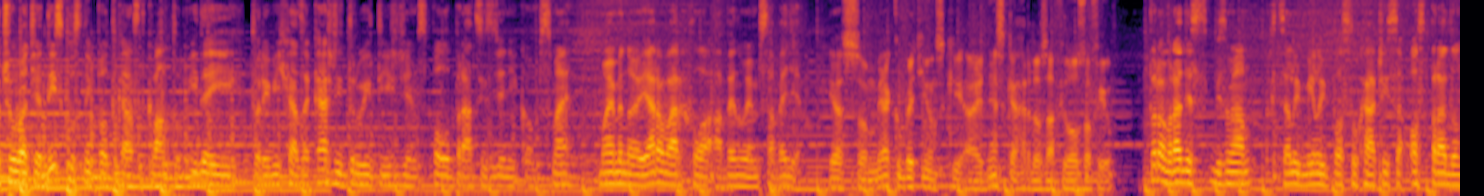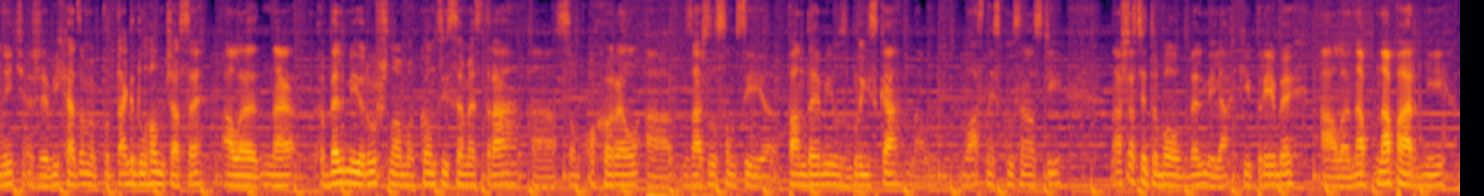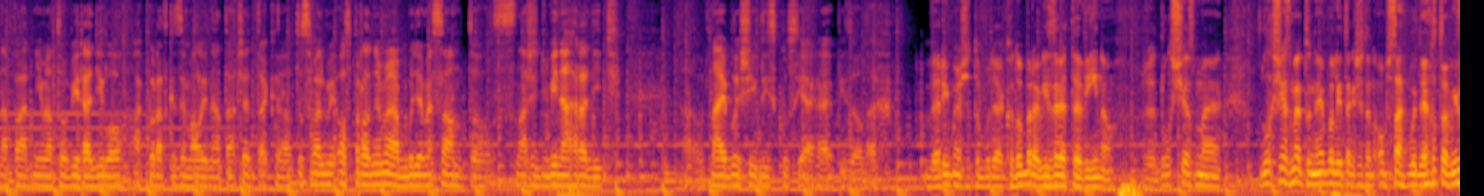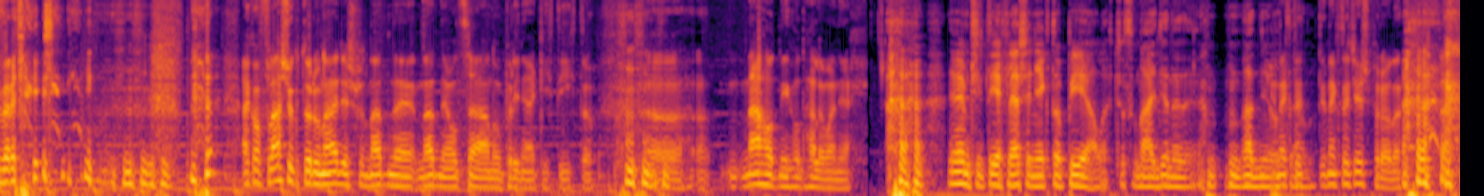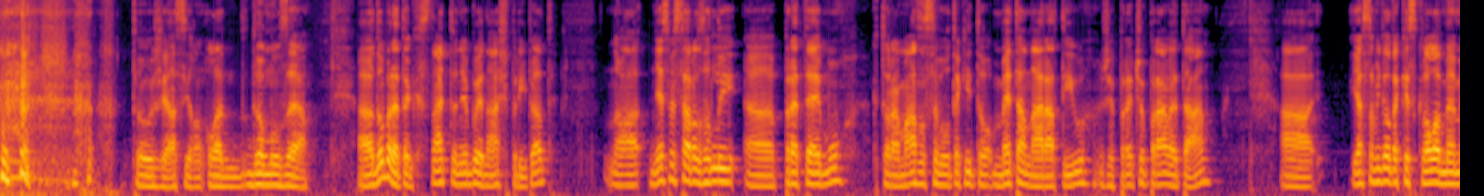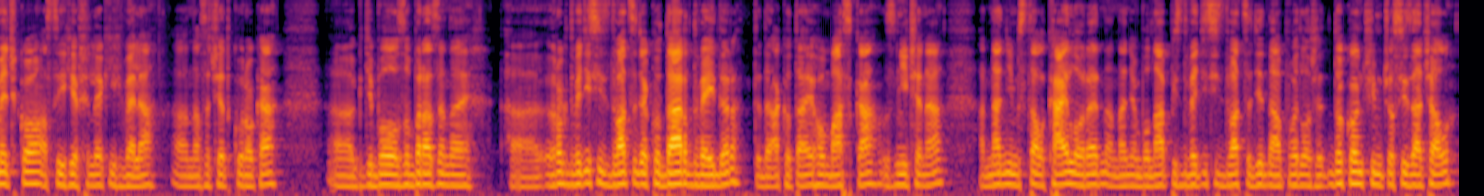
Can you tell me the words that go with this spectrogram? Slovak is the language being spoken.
Počúvate diskusný podcast Quantum Ideí, ktorý vychádza každý druhý týždeň v spolupráci s denníkom SME. Moje meno je Jaro Varchla a venujem sa vede. Ja som Jakub Betinský a aj dneska hrdo za filozofiu. V prvom rade by sme vám chceli, milí poslucháči, sa ospravedlniť, že vychádzame po tak dlhom čase, ale na veľmi rušnom konci semestra som ochorel a zažil som si pandémiu zblízka na vlastnej skúsenosti Našťastie to bol veľmi ľahký priebeh, ale na, na pár dní, na pár dní ma to vyradilo, akurát keď sme mali natáčať, tak eh, to sa veľmi ospravedlňujeme a budeme sa vám to snažiť vynahradiť eh, v najbližších diskusiách a epizódach. Veríme, že to bude ako dobre vyzreté víno. Že dlhšie sme, dlhšie sme tu neboli, takže ten obsah bude o to vyzretejší. ako fľašu, ktorú nájdeš na dne, na dne oceánu pri nejakých týchto uh, náhodných odhaľovaniach. Neviem, či tie fľaše niekto pije, ale čo sú nájdené na dne inak to, inak to tiež pravda. to už je asi len do múzea. Dobre, tak snáď to nebude náš prípad. No a dnes sme sa rozhodli e, pre tému, ktorá má za sebou takýto metanaratív, že prečo práve tá. A ja som videl také skvelé memečko, asi ich je všelijakých veľa e, na začiatku roka, e, kde bolo zobrazené rok 2020 ako Darth Vader, teda ako tá jeho maska zničená a nad ním stal Kylo Ren a na ňom bol nápis 2021 a povedal, že dokončím, čo si začal.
